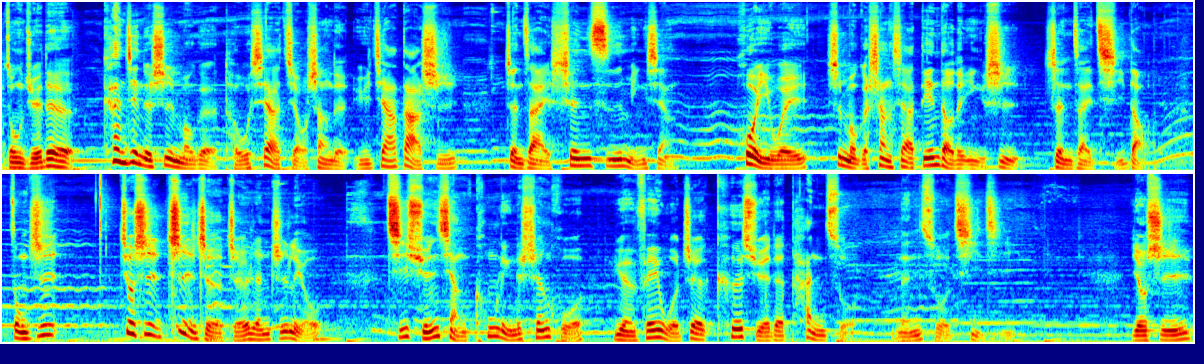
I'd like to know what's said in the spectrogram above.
总觉得看见的是某个头下脚上的瑜伽大师正在深思冥想，或以为是某个上下颠倒的隐士正在祈祷。总之，就是智者哲人之流，其悬想空灵的生活，远非我这科学的探索能所企及。有时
